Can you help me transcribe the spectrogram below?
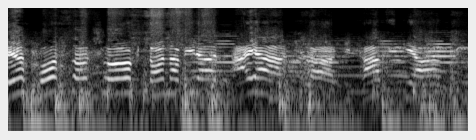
Zuerst Postanschlag, dann wieder ein Eieranschlag. Ich hab's gern.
